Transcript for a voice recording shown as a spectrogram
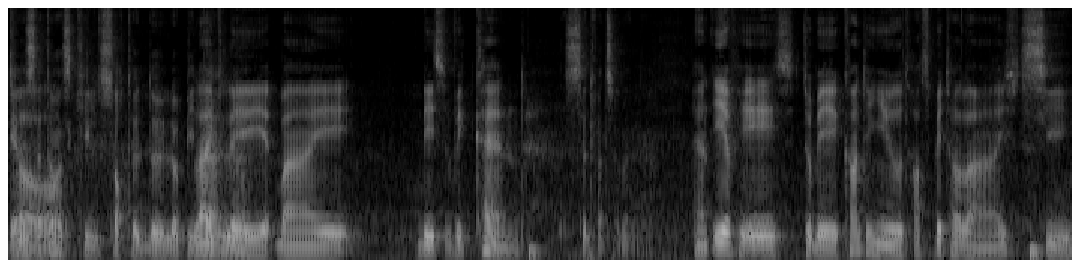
elle s'attend hospital à ce qu'il sorte de l'hôpital likely by this weekend. cette fin de semaine. And if he is to be continued hospitalized, Si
